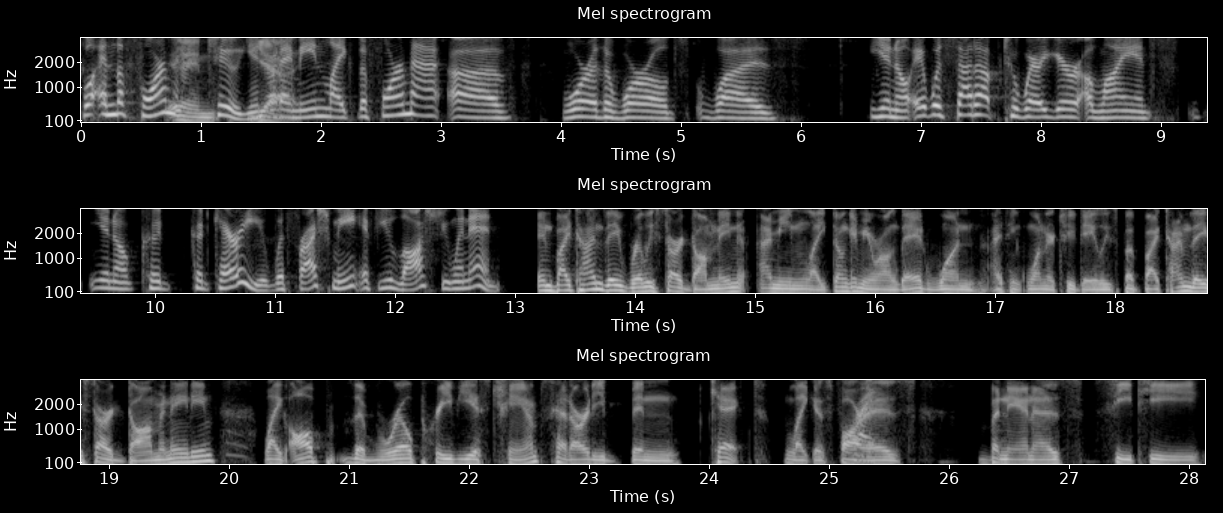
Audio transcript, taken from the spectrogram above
Well, and the format And- too. You know what. I mean? Like the format of War of the Worlds was, you know, it was set up to where your alliance, you know, could could carry you with fresh meat. If you lost, you went in. And by time they really started dominating, I mean, like, don't get me wrong, they had one, I think, one or two dailies, but by time they started dominating, like all the real previous champs had already been kicked. Like as far Right. as bananas, CT,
